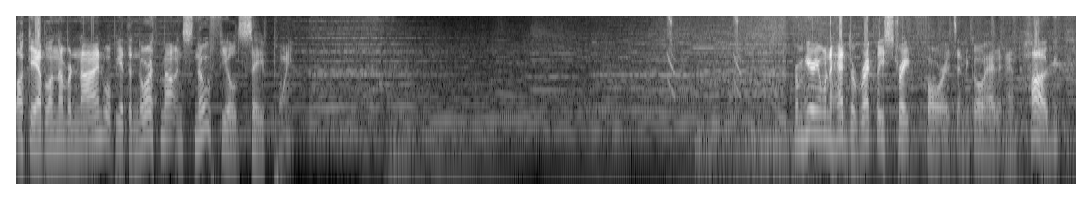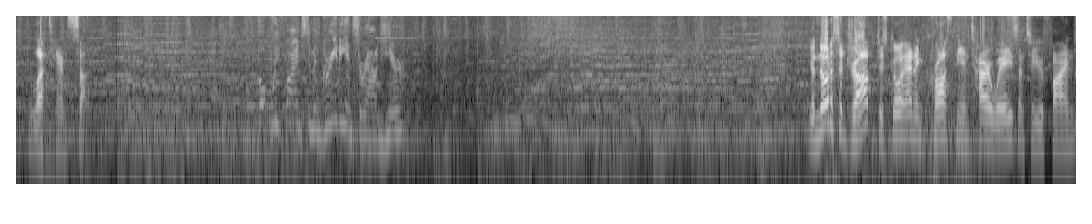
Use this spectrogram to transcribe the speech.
Lucky emblem number 9 will be at the North Mountain Snowfield save point. From here, you want to head directly straight forwards and go ahead and hug the left hand side. Hope we find some ingredients around here. You'll notice a drop. Just go ahead and cross the entire ways until you find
